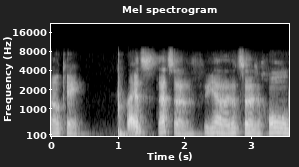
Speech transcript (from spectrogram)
okay. right? That's that's a yeah, that's a whole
